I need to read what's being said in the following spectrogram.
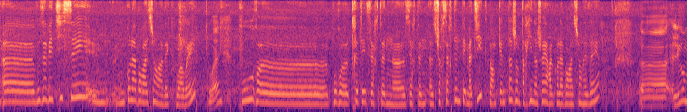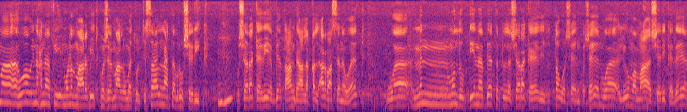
euh, vous avez tissé une, une collaboration avec Huawei Ouais. pour, euh, pour euh, traiter certaines, euh, certaines, euh, sur certaines thématiques. Donc, كنت تنجم اليوم هواوي نحن في المنظمة العربية تكنولوجيا المعلومات والاتصال نعتبروه شريك. والشراكة هذه بدأت عندها على الأقل أربع سنوات ومن منذ بدينا بدات الشراكة هذه تتطور شيئا فشيئا واليوم مع الشريك هذايا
